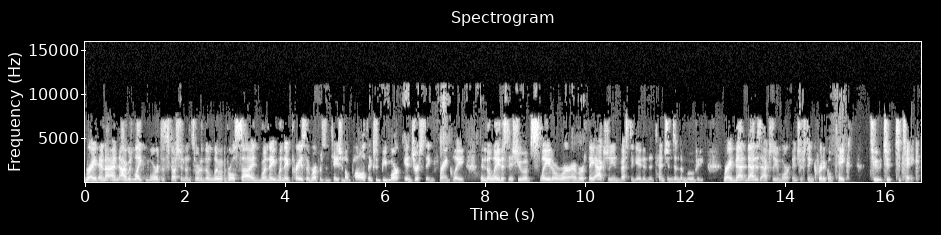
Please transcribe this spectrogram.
right? And and I would like more discussion on sort of the liberal side when they when they praise the representational politics. It'd be more interesting, frankly, in the latest issue of Slate or wherever if they actually investigated the tensions in the movie, right? That that is actually a more interesting critical take to to to take.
